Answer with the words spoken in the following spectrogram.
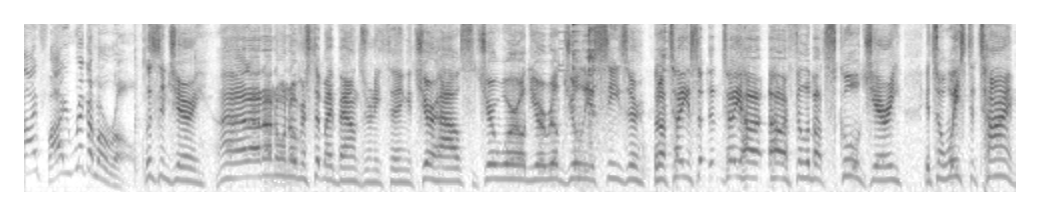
sci-fi rigmarole. Listen, Jerry, I, I don't want to overstep my bounds or anything. It's your house, it's your world, you're a real Julius Caesar. But I'll tell you, tell you how, how I feel about school, Jerry. It's a waste of time.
